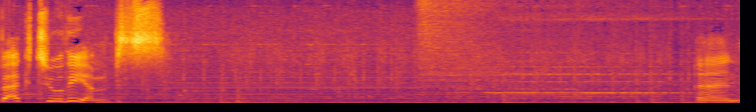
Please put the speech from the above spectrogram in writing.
Back to the imps. And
